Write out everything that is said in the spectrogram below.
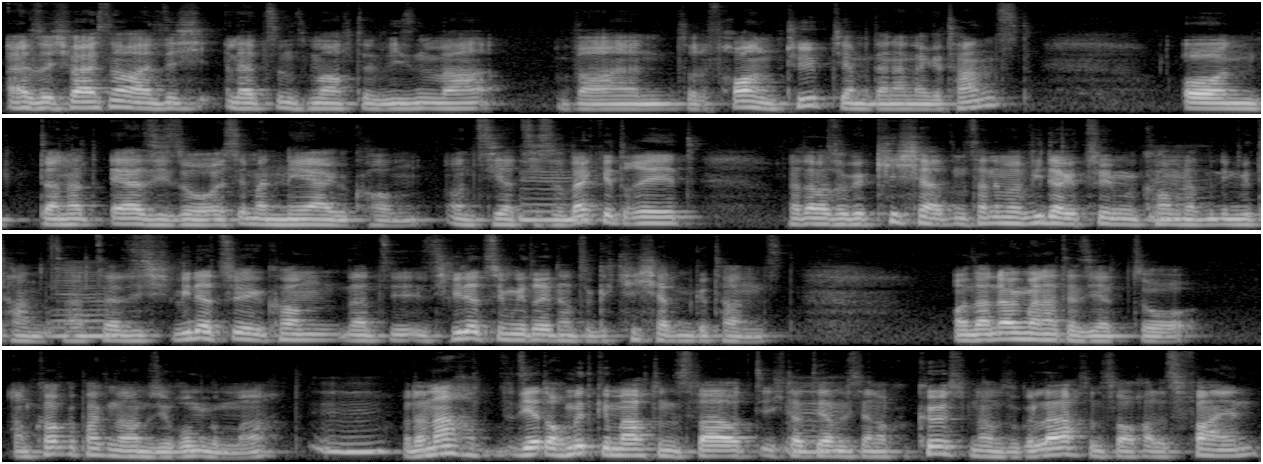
Also ich weiß noch, als ich letztens mal auf der Wiesen war, waren so eine Frau und ein Typ, die haben miteinander getanzt. Und dann hat er sie so, ist immer näher gekommen. Und sie hat sich mhm. so weggedreht hat aber so gekichert und ist dann immer wieder zu ihm gekommen mhm. und hat mit ihm getanzt. Ja. Dann hat er sich wieder zu ihr gekommen, dann hat sie sich wieder zu ihm gedreht und hat so gekichert und getanzt. Und dann irgendwann hat er sie halt so am Kopf gepackt und dann haben sie rumgemacht. Mhm. Und danach, sie hat auch mitgemacht und es war, ich glaube, mhm. die haben sich dann auch geküsst und haben so gelacht und es war auch alles fein.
